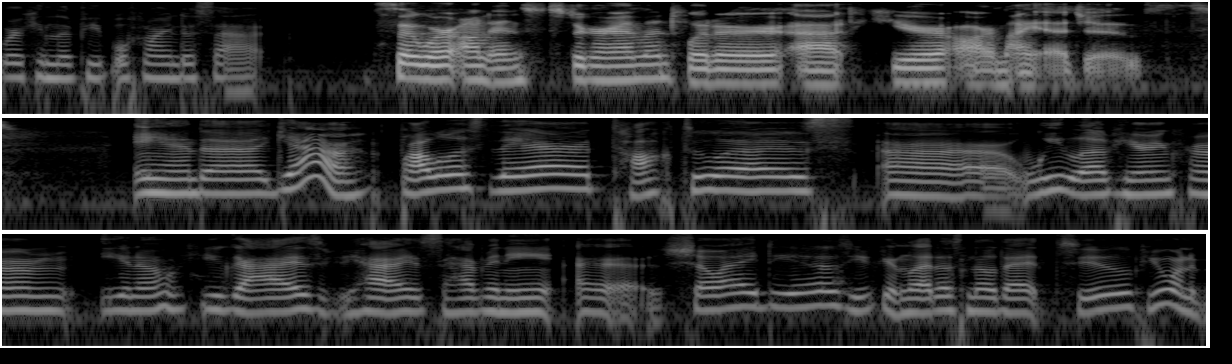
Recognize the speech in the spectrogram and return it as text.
where can the people find us at? So we're on Instagram and Twitter at Here Are My Edges. And uh, yeah, follow us there. Talk to us. Uh, we love hearing from you know you guys. If you guys have any uh, show ideas, you can let us know that too. If you want to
